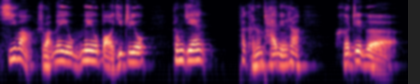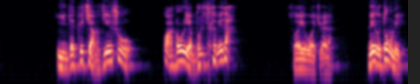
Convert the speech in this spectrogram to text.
希望是吧？没有没有保级之忧，中间他可能排名上和这个你的个奖金数挂钩也不是特别大，所以我觉得没有动力，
